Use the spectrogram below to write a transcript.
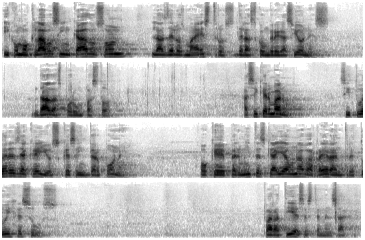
y como clavos hincados son las de los maestros de las congregaciones, dadas por un pastor. Así que hermano, si tú eres de aquellos que se interpone o que permites que haya una barrera entre tú y Jesús, para ti es este mensaje.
